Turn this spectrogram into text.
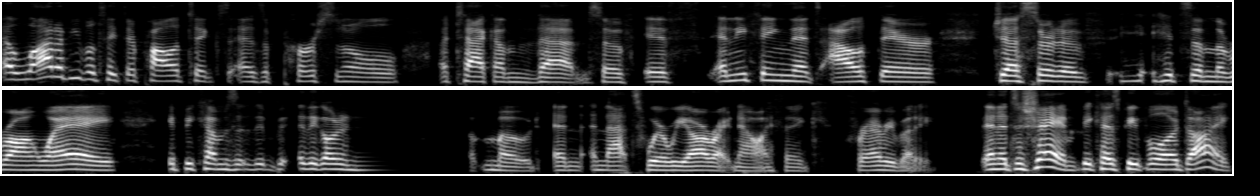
a lot of people take their politics as a personal attack on them. So if if anything that's out there just sort of hits them the wrong way, it becomes they go into mode, and and that's where we are right now. I think for everybody and it's a shame because people are dying.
